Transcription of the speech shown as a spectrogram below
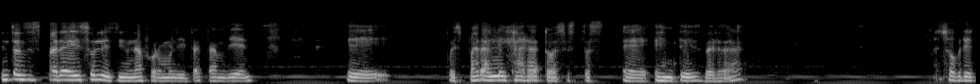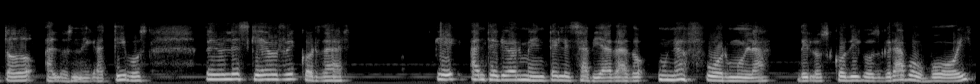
Entonces, para eso les di una formulita también, eh, pues para alejar a todas estas eh, entes, ¿verdad? Sobre todo a los negativos. Pero les quiero recordar que anteriormente les había dado una fórmula de los códigos Grabovoi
